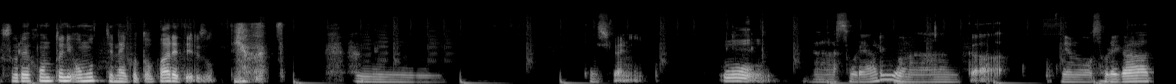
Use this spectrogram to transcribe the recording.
それ本当に思ってないことバレてるぞっていううん。確かに。おああ、それあるよな、なんか。でも、それが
